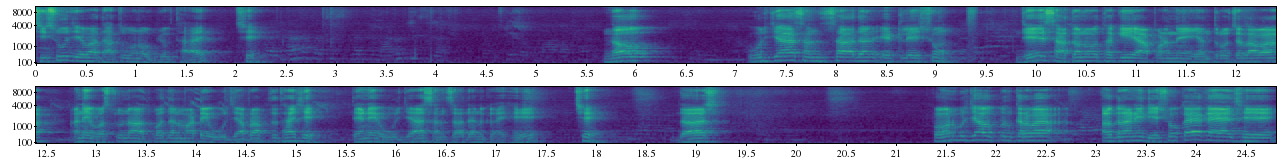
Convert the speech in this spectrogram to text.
શીશુ જેવા ધાતુઓનો ઉપયોગ થાય છે. નવ, ઊર્જા સંસાધન એટલે શું? જે સાધનો થકી આપણને યંત્રો ચલાવવા અને વસ્તુના ઉત્પાદન માટે ઊર્જા પ્રાપ્ત થાય છે, તેને ઊર્જા સંસાધન કહે છે. દસ, પવન ઊર્જા ઉત્પન્ન કરવા અગ્રણી દેશો કયા કયા છે?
